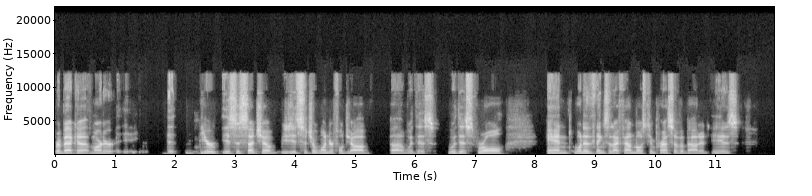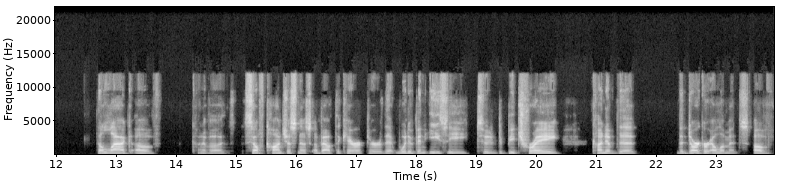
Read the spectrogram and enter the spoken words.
Rebecca Marder, you're, this is such a, you did such a wonderful job uh, with this, with this role. And one of the things that I found most impressive about it is the lack of kind of a self-consciousness about the character that would have been easy to, betray kind of the the darker elements of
